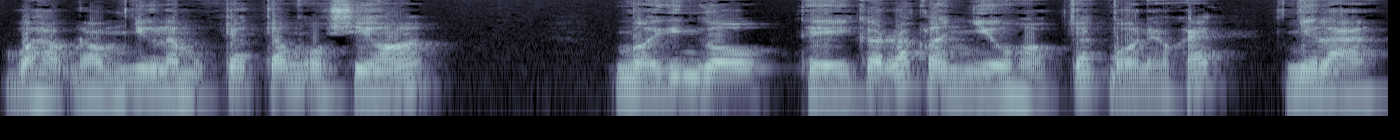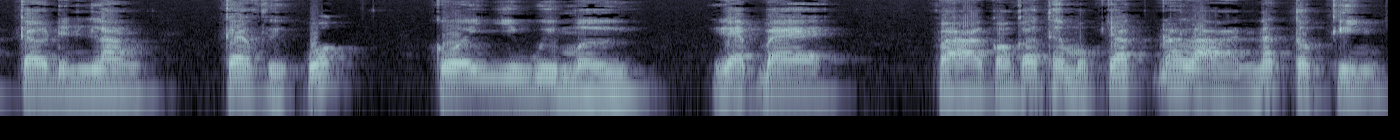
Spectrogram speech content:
và hoạt động như là một chất chống oxy hóa. Ngoài ginkgo thì có rất là nhiều hoạt chất bộ não khác như là cao đinh lăng, cao việt quốc, coenzyme Q10, GABA và còn có thêm một chất đó là natokin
